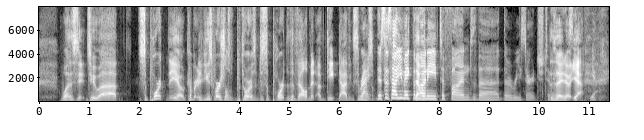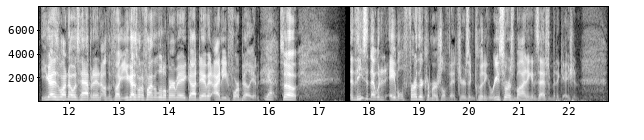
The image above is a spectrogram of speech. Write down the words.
was to uh, support the you know com- use commercial tourism to support the development of deep diving Right. This is how you make the That would- money to fund the the research. To This is make how you do yeah. Yeah. You guys want to know what's happening on the fucking? You guys want to find the Little Mermaid? God damn it! I need four billion. Yeah. So these that would enable further commercial ventures, including resource mining and disaster mitigation.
